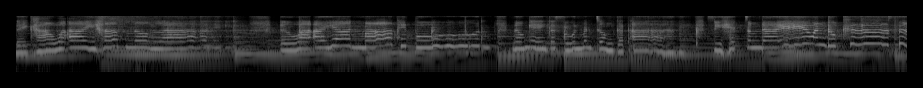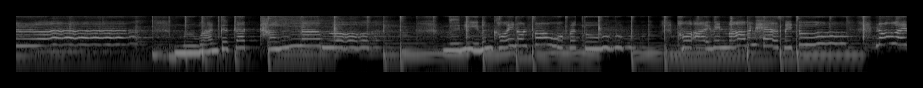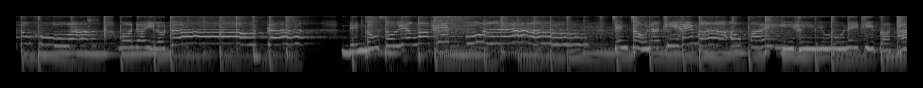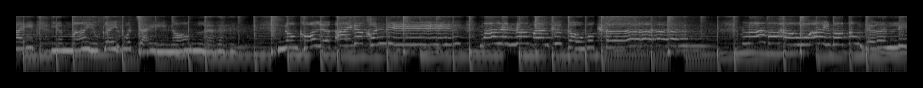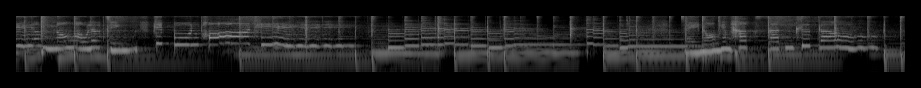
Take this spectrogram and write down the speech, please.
ได้ข่าวว่าอายฮักน้องลาย แต่ว่าอายย้านมาผิดปูนน้องเองกระสูนมันจงกัดอาย สิเฮ็ดจังใดมันดูคือเสือ เมื่อวานก็กัดทั้งน้ำรอมือนี่มันคอยนอนเฝ้าประตู พออายเว้นมามันแห่ใส่ตู้น้องเลยต้องหัวบ่ได้แล้วเด้อ เด็กน้องเศาเลี้ยงมาเพชรพูแล้ว เจงเจ้าหน้าที่ Cứ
